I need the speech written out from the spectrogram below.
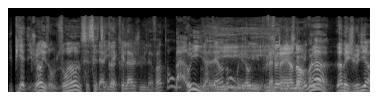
Et puis il y a des joueurs, ils ont besoin. C'est, il, a, il a quel âge Il a 20 ans? Bah oui, il, a, il, plus jeune ans. Voilà. Non, mais je veux dire,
